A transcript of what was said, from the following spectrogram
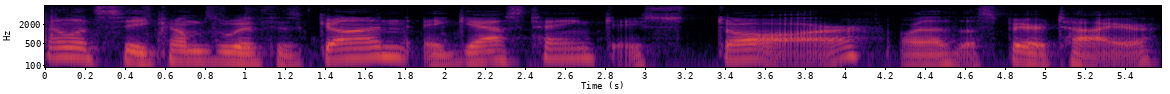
Now let's see, comes with his gun, a gas tank, a star, or a spare tire.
